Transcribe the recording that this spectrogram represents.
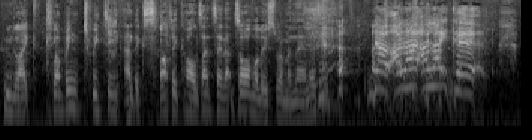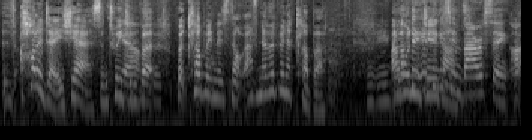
who like clubbing, tweeting and exotic halls. I'd say that's all the loose women then, isn't it? No, I like I like uh, holidays, yes, and tweeting, Yeah, but good. but clubbing is not. I've never been a clubber. Mm-hmm. And I wouldn't think, do I think that. it's embarrassing. I,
